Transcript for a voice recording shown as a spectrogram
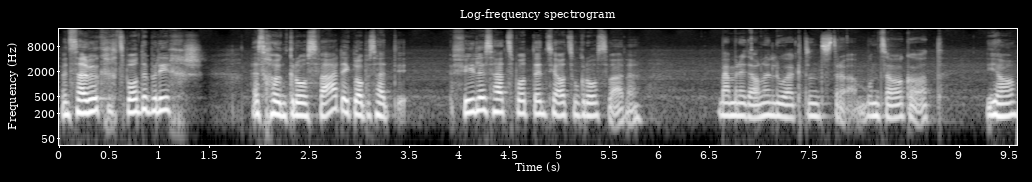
Wenn du dann wirklich zu Boden brichst, es könnte gross werden. Ich glaube, es hat, vieles hat das Potenzial zum gross werden. Wenn man nicht anschaut und es angeht. Ja.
